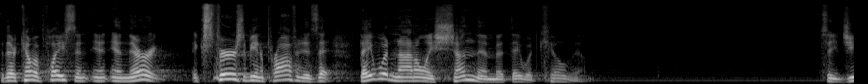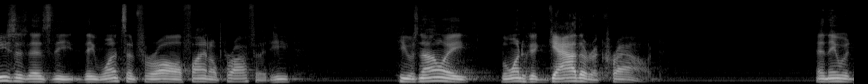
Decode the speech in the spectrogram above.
there'd come a place in, in, in, their experience of being a prophet is that they would not only shun them, but they would kill them. See, Jesus, as the, the once and for all final prophet, he, he was not only the one who could gather a crowd, and they would,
